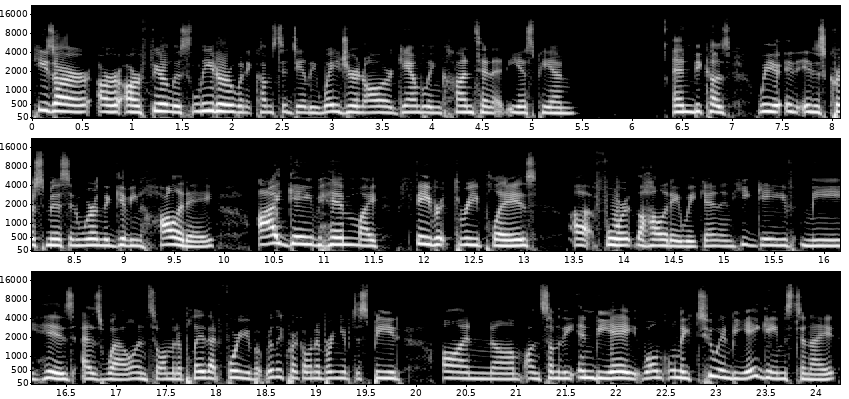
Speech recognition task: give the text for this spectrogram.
He's our, our our fearless leader when it comes to daily wager and all our gambling content at ESPN. And because we it, it is Christmas and we're in the giving holiday, I gave him my favorite three plays uh, for the holiday weekend, and he gave me his as well. And so I'm going to play that for you. But really quick, I want to bring you up to speed on um, on some of the NBA. Well, only two NBA games tonight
